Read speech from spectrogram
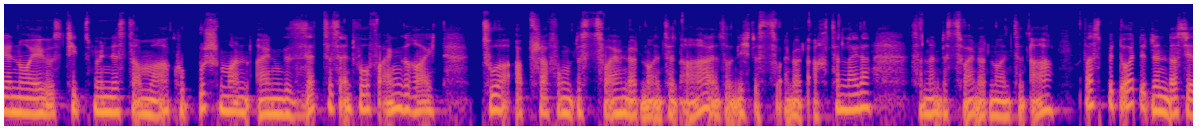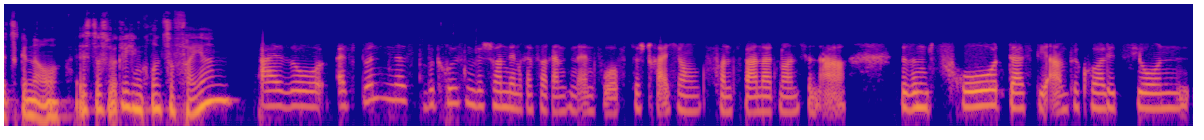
der neue Justizminister Marco Buschmann einen Gesetzesentwurf eingereicht zur Abschaffung des 219a, also nicht des 218 leider, sondern des 219a. Was bedeutet denn das jetzt genau? Ist das wirklich ein Grund zu feiern? Also als Bündnis begrüßen wir schon den Referentenentwurf zur Streichung von 219a. Wir sind froh, dass die Ampelkoalition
